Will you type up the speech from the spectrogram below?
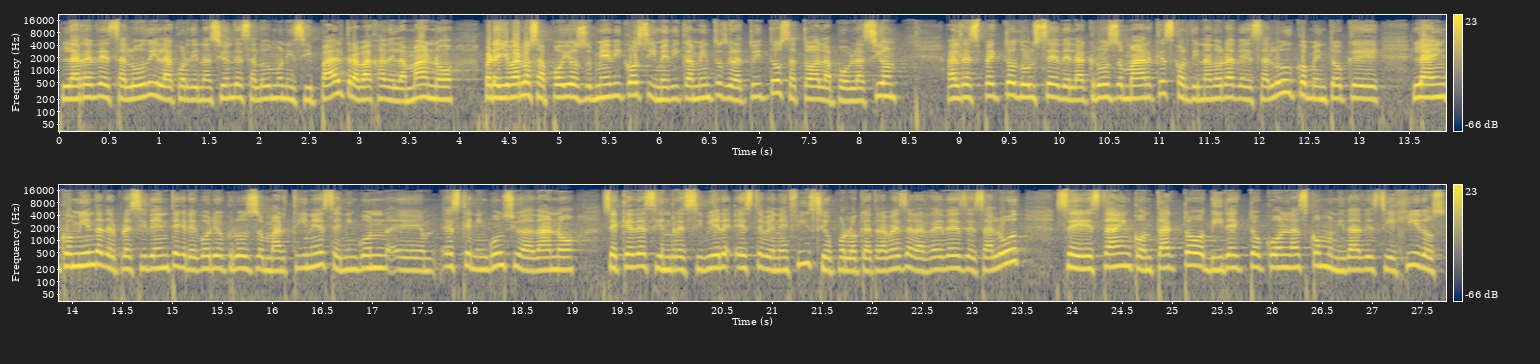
La red de salud y la coordinación de salud municipal trabaja de la mano para llevar los apoyos médicos y medicamentos gratuitos a toda la población. Al respecto, Dulce de la Cruz Márquez, coordinadora de salud, comentó que la encomienda del presidente Gregorio Cruz Martínez eh, es que ningún ciudadano se quede sin recibir este beneficio, por lo que a través de las redes de salud se está en contacto directo con las comunidades y ejidos.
